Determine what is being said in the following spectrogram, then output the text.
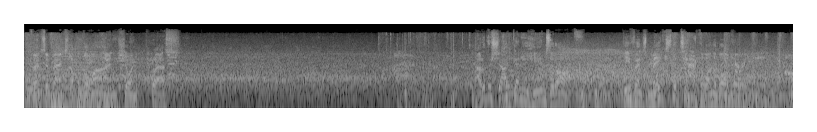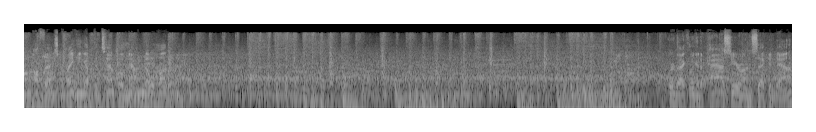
Defensive backs up with the line, showing press. Out of the shotgun, he hands it off. Defense makes the tackle on the ball carrier. Offense cranking up the tempo now. No huddle. Quarterback looking to pass here on second down.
